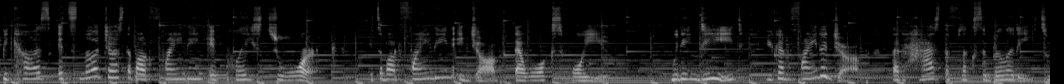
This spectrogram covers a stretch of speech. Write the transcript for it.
Because it's not just about finding a place to work, it's about finding a job that works for you. With Indeed, you can find a job that has the flexibility to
